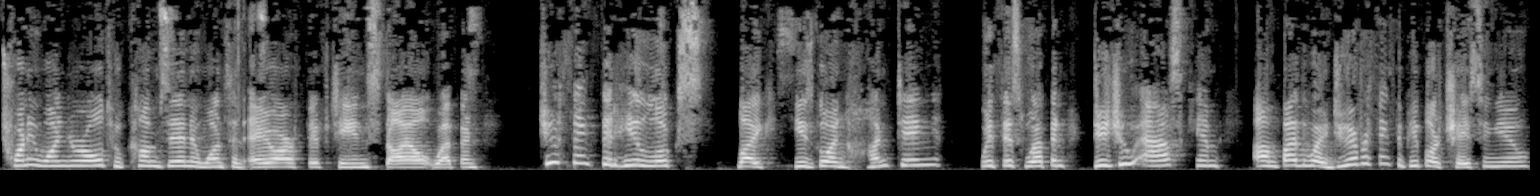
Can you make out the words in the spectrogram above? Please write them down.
21 year old who comes in and wants an AR 15 style weapon, do you think that he looks like he's going hunting with this weapon? Did you ask him? Um, by the way, do you ever think that people are chasing you?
